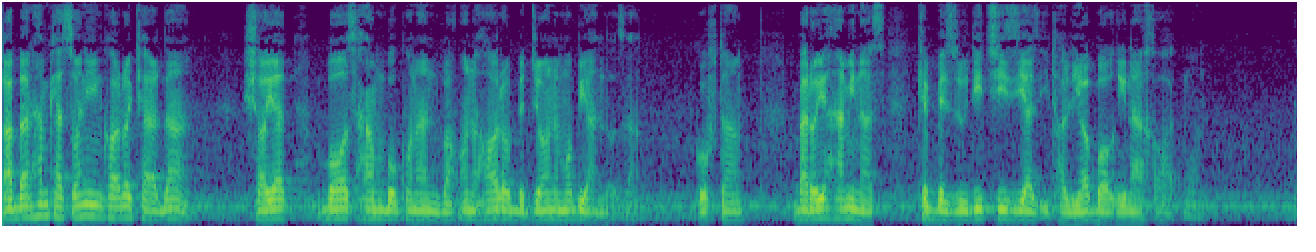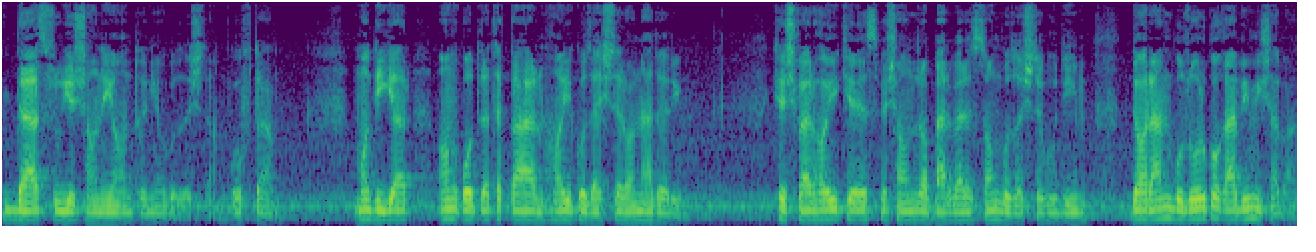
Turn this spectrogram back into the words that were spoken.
قبلا هم کسانی این کار را کردن شاید باز هم بکنند و آنها را به جان ما بیاندازند. گفتم برای همین است که به زودی چیزی از ایتالیا باقی نخواهد ماند. دست روی شانه آنتونیو گذاشتم. گفتم ما دیگر آن قدرت قرنهای گذشته را نداریم. کشورهایی که اسمشان را بربرستان گذاشته بودیم دارند بزرگ و قوی می شوند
